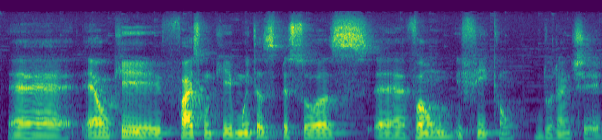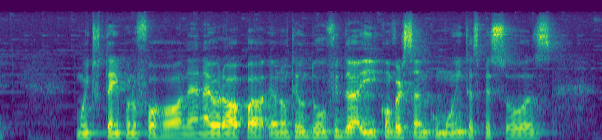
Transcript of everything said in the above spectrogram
é, é o que faz com que muitas pessoas é, vão e ficam durante muito tempo no forró, né? Na Europa, eu não tenho dúvida, e conversando com muitas pessoas,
